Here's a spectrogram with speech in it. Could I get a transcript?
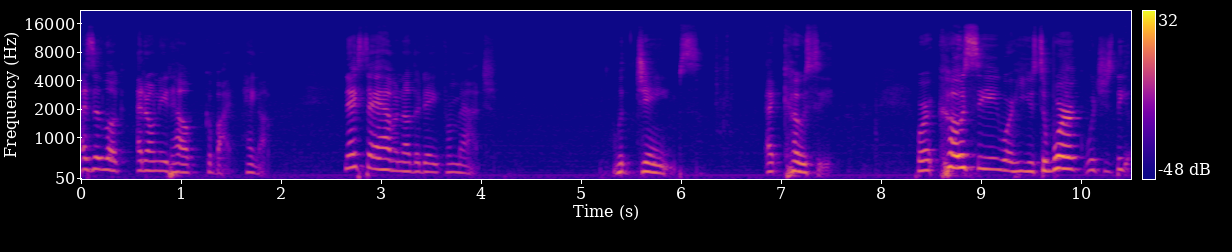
I said, "Look, I don't need help. Goodbye. Hang up." Next day, I have another date from Match with James at COSI. We're at COSI, where he used to work, which is the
